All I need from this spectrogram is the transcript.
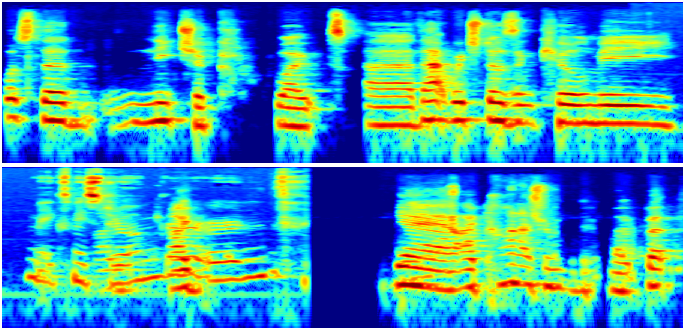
what's the Nietzsche quote? Uh, that which doesn't kill me makes me stronger. I, I, yeah, I can't actually remember the quote, but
